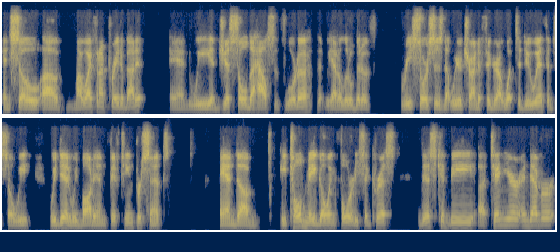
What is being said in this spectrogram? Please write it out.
And so uh, my wife and I prayed about it, and we had just sold a house in Florida that we had a little bit of resources that we were trying to figure out what to do with, and so we we did. We bought in fifteen percent, and um, he told me going forward, he said, Chris, this could be a ten year endeavor,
